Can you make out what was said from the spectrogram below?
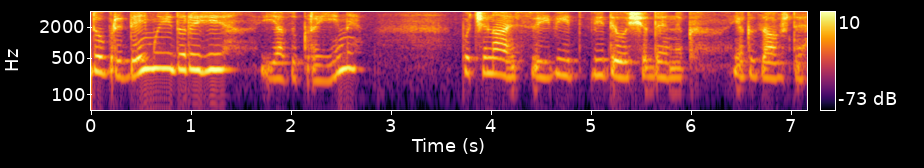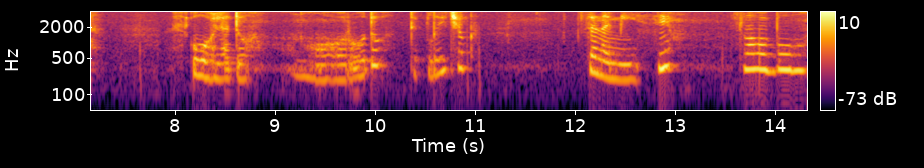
Добрий день, мої дорогі! Я з України. Починаю свій від, відеощоденник, як завжди, з огляду мого роду, тепличок. Все на місці, слава Богу.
